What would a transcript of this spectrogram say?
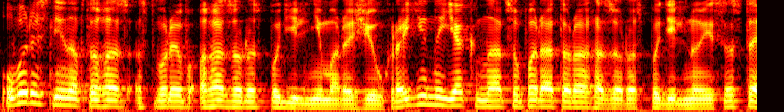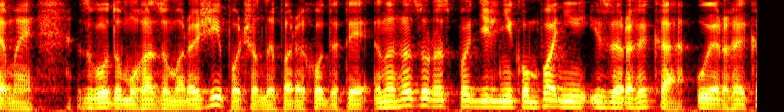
У вересні Нафтогаз створив газорозподільні мережі України як нацоператора газорозподільної системи. Згодом у газомережі почали переходити на газорозподільні компанії із РГК. У РГК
